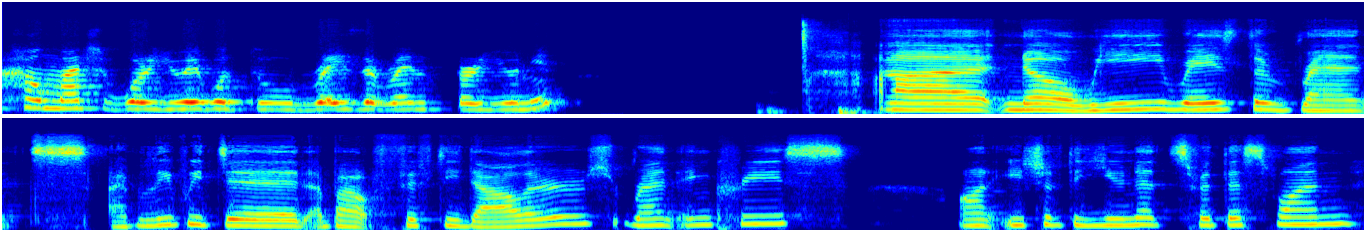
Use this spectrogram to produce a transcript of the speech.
how much were you able to raise the rent per unit? Uh, no, we raised the rent. I believe we did about fifty dollars rent increase on each of the units for this one.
